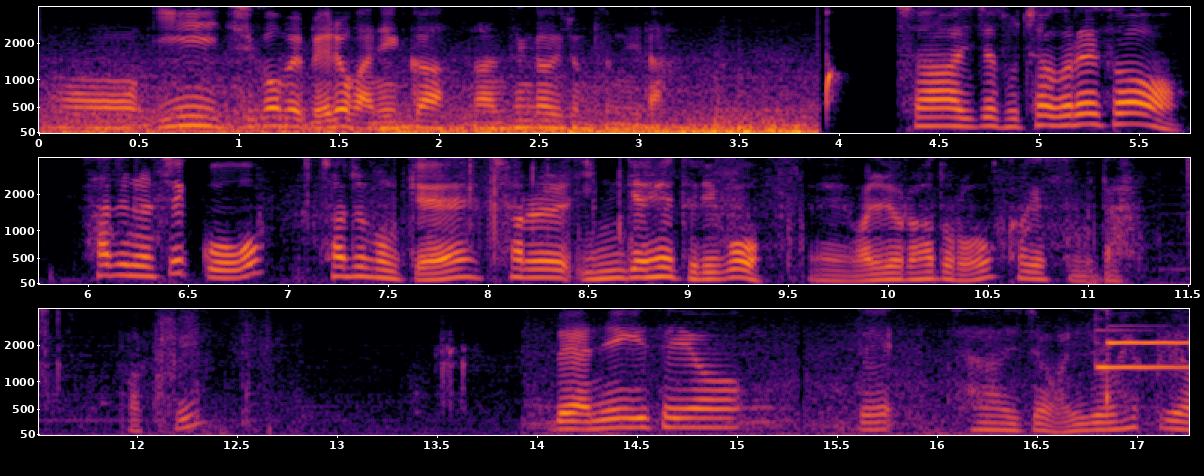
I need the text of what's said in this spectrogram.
어, 이 직업의 매력 아닐까라는 생각이 좀 듭니다. 자, 이제 도착을 해서 사진을 찍고 차주분께 차를 인계해 드리고 네, 완료를 하도록 하겠습니다. 바퀴. 네, 안녕히 계세요. 네, 자, 이제 완료했고요.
